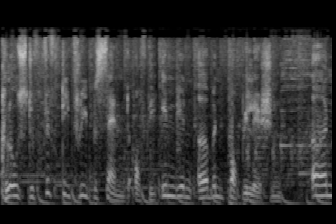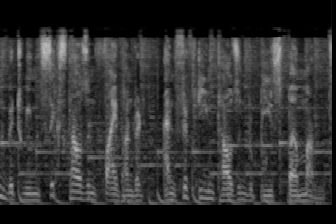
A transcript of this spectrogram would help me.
Close to 53% of the Indian urban population earn between 6,500 and 15,000 rupees per month.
